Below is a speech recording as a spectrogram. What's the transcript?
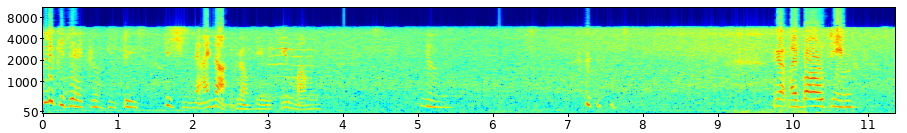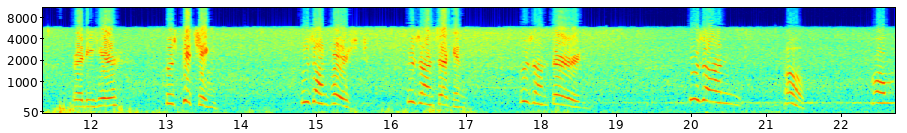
Look at that grumpy face. She's not, not grumpy with you, Mom. No. I got my ball team ready here. Who's pitching? Who's on first? Who's on second? Who's on third? Who's on... Oh. Home.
